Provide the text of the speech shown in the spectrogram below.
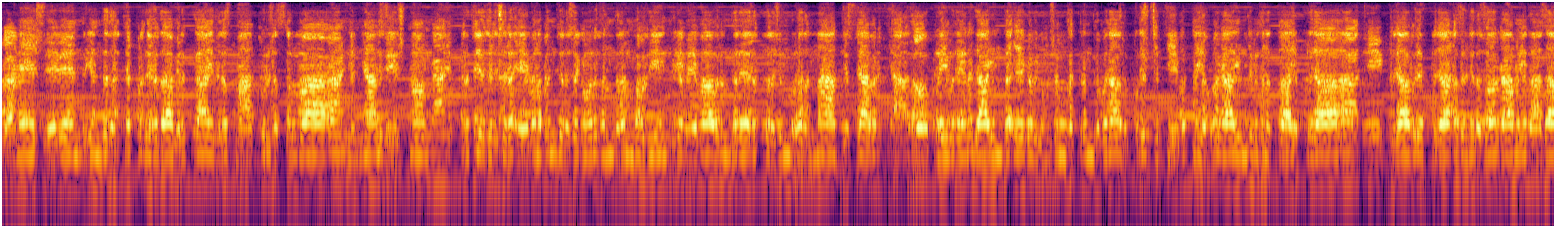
प्राणेश्वेन्द्रियन्दप्रदेशताभिरुक्ताय तस्मात् पुरुषः सर्वाण्यन्यानुसेष्णा एव पञ्चदशकमलन्धरं भवतीन्द्रियमेवावृन्धरे सप्तदशं बृहदन्नाद्यस्यायुवेन जायन्त एकविवंशं भद्रन्द्रुपदात्यै पत्नयन्द्रिमिधनत्वाय प्रजापुर्य प्रजा। प्रजापतिः प्रजा असृजदशाकामय तासा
